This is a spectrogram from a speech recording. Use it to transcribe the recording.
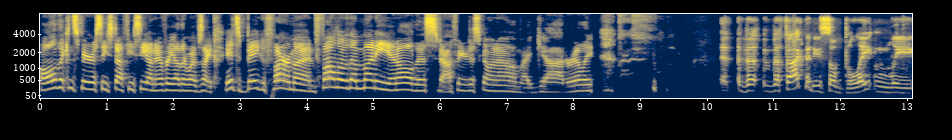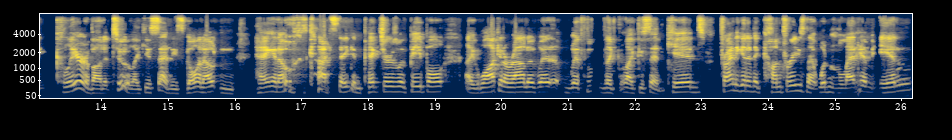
all the conspiracy stuff you see on every other website. It's big pharma and follow the money and all this stuff, and you're just going, oh my god, really? the the fact that he's so blatantly clear about it too. Like you said, he's going out and hanging out with guys, taking pictures with people, like walking around with with the like you said, kids, trying to get into countries that wouldn't let him in.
